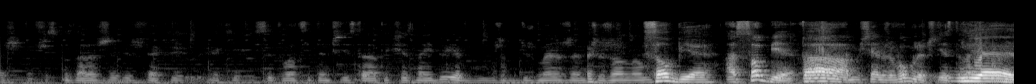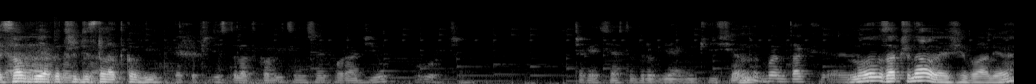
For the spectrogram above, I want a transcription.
Ojejku, to- to wszystko zależy, wiesz, w jakiej, w jakiej sytuacji ten 30-latek się znajduje. Może być już mężem czy żoną. Sobie. A sobie! Tak. A, myślałem, że w ogóle 30-latkowi. Nie, sobie jako dobra. 30-latkowi. Jako 30-latkowi, co bym sobie poradził? Kurczę. Czekaj, co ja wtedy robiłem? Jak miałem 30 lat, to byłem tak... e, No, zaczynałeś chyba, nie?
